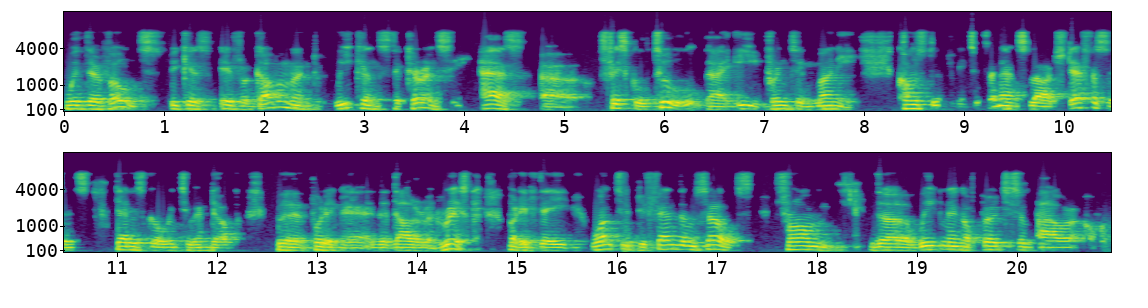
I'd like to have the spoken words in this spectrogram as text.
with their votes. Because if a government weakens the currency as a fiscal tool, i.e., printing money constantly to finance large deficits, that is going to end up uh, putting uh, the dollar at risk. But if they want to defend themselves from the weakening of purchasing power of a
